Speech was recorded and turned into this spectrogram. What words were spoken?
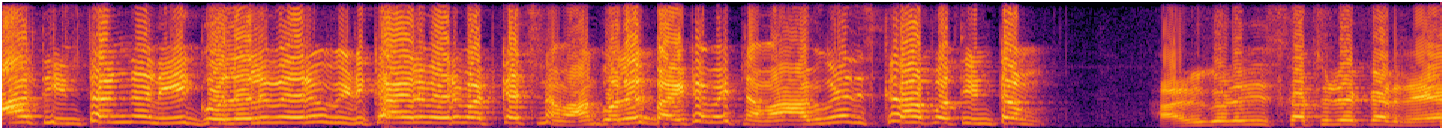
ఆ తింటాం కానీ గొలెలు వేరు విడికాయలు వేరు పట్టుకొచ్చినావా గొలెలు బయట పెట్టినావా అవి కూడా తీసుకురాపో తింటాం. అవి కూడా తీసుకొచ్చుడు ఎక్కడదే?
